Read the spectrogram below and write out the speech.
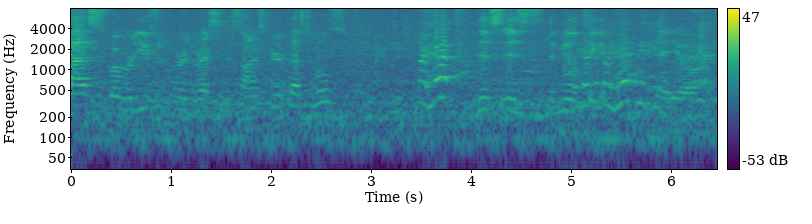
Guys, this is what we're using for the rest of the Sonisphere festivals. This is the meal ticket that you'll have.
